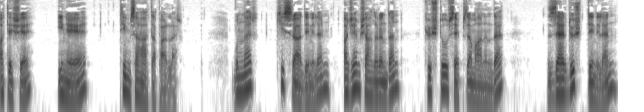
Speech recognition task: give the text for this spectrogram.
ateşe, ineğe, timsaha taparlar. Bunlar Kisra denilen Acem şahlarından Küştusep zamanında Zerdüşt denilen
